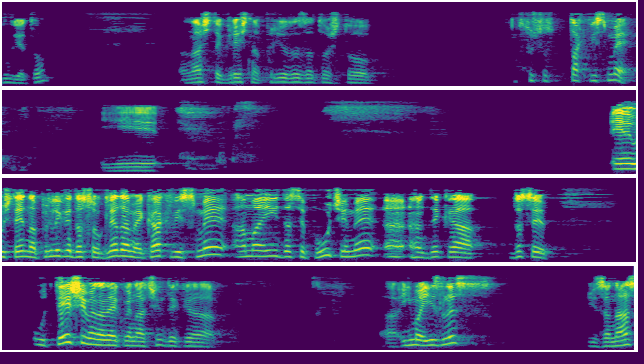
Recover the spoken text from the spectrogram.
луѓето, на нашата грешна природа, затоа што сушто такви сме. И е уште една прилика да се огледаме какви сме, ама и да се поучиме дека да се утешиме на некој начин дека а, има излез и за нас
